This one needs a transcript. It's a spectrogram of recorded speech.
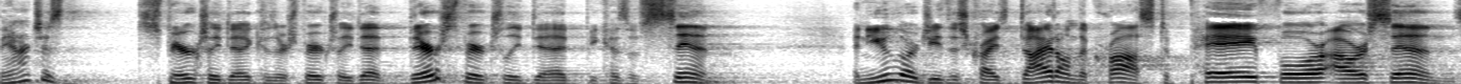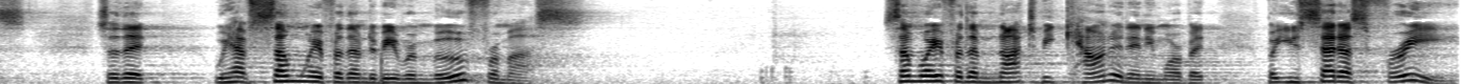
They aren't just spiritually dead because they're spiritually dead, they're spiritually dead because of sin. And you, Lord Jesus Christ, died on the cross to pay for our sins so that we have some way for them to be removed from us, some way for them not to be counted anymore, but, but you set us free.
